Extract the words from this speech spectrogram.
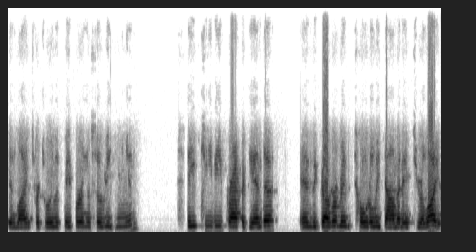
and lines for toilet paper in the Soviet Union, state TV propaganda, and the government totally dominates your life.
